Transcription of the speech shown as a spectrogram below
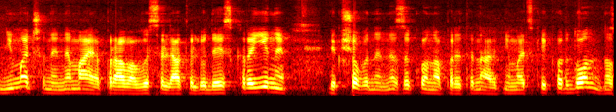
Німеччини не має права виселяти людей з країни, якщо вони незаконно перетинають німецький кордон на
